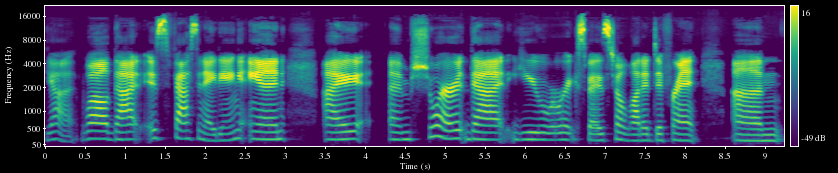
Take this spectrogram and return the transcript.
Yeah, well, that is fascinating. And I am sure that you were exposed to a lot of different um,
